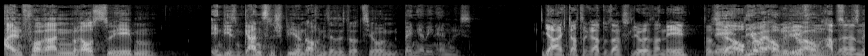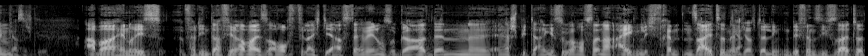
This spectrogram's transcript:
allen voran rauszuheben in diesem ganzen Spiel und auch in dieser Situation Benjamin Henrichs. Ja, ich dachte gerade, du sagst Leroy Sané. Das wäre auch, in Leroy Leroy gewesen. auch, absolutes Ähm, Weltklasse-Spiel. Aber Henrys verdient da fairerweise auch vielleicht die erste Erwähnung sogar, denn äh, er spielt da eigentlich sogar auf seiner eigentlich fremden Seite, nämlich Ja. auf der linken Defensivseite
